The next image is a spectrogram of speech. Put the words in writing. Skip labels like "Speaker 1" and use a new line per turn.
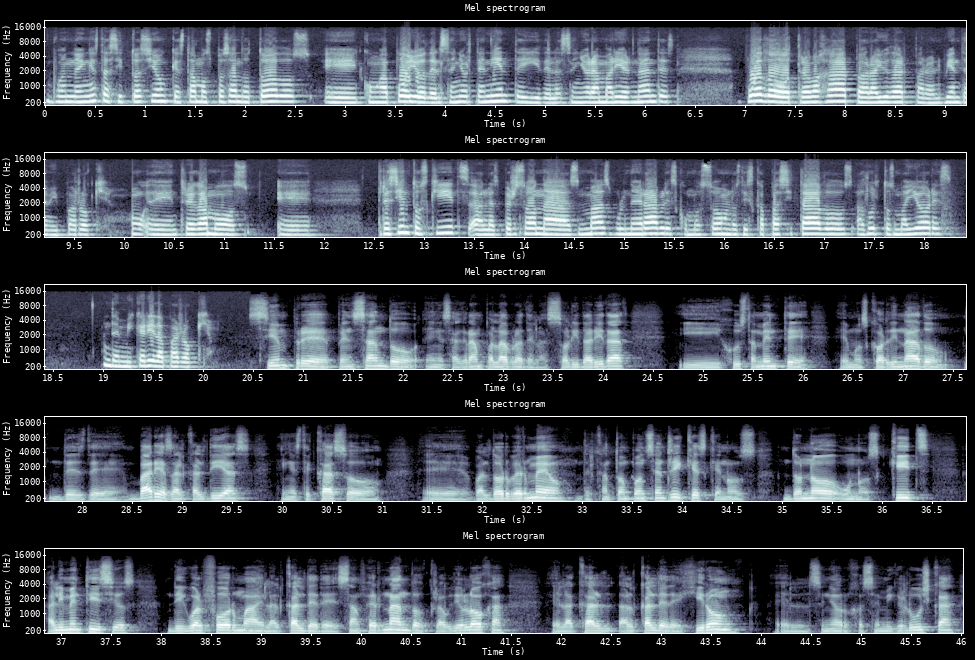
Bueno, en esta situación que estamos pasando todos, eh, con apoyo del señor teniente y de la señora María Hernández, puedo trabajar para ayudar para el bien de mi parroquia. Eh, entregamos 300 eh, kits a las personas más vulnerables como son los discapacitados, adultos mayores de mi querida parroquia.
Siempre pensando en esa gran palabra de la solidaridad y justamente hemos coordinado desde varias alcaldías, en este caso eh, Valdor Bermeo del Cantón Ponce Enríquez, que nos donó unos kits alimenticios, de igual forma el alcalde de San Fernando, Claudio Loja, el alcalde de Girón, el señor José Miguel Ushka,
